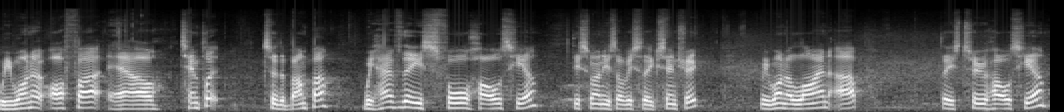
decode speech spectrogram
We want to offer our template to the bumper. We have these four holes here. This one is obviously eccentric. We want to line up these two holes here.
